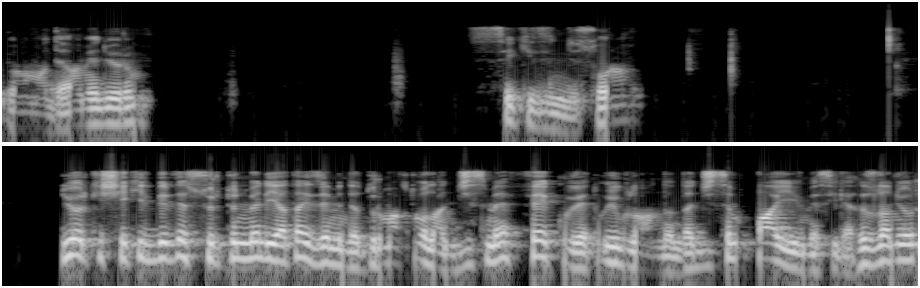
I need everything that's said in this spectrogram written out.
yoluma devam ediyorum. 8. soru. Diyor ki şekil 1'de sürtünmeli yatay zeminde durmakta olan cisme F kuvveti uygulandığında cisim A ivmesiyle hızlanıyor.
